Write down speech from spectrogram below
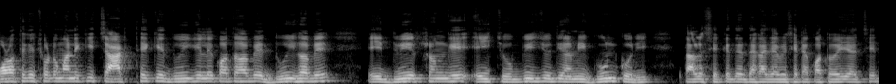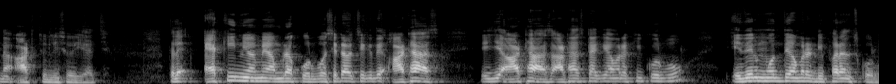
বড় থেকে ছোট মানে কি? চার থেকে দুই গেলে কত হবে? দুই হবে। এই দুইয়ের সঙ্গে এই চব্বিশ যদি আমি গুণ করি, তাহলে সেক্ষেত্রে দেখা যাবে সেটা কত হয়ে যাচ্ছে না আটচল্লিশ হয়ে যাচ্ছে। তাহলে একই নিয়মে আমরা করব, সেটা হচ্ছে কিন্তু আঠাশ, এই যে আঠাশ, আঠাশটাকে আমরা কি করব? এদের মধ্যে আমরা ডিফারেন্স করব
